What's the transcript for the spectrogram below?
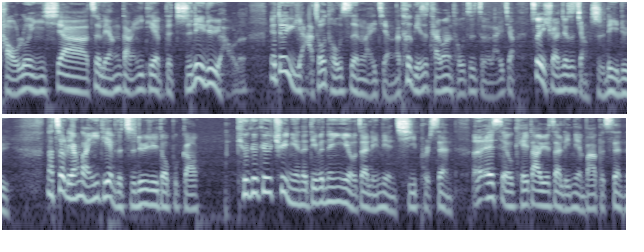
讨论一下这两档 ETF 的殖利率好了。因为对于亚洲投资人来讲啊，特别是台湾投资者来讲，最喜欢就是讲殖利率。那这两档 ETF 的殖利率都不高 QQQ 去年的 dividend yield 在零点七 percent，而 SLK 大约在零点八 percent。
